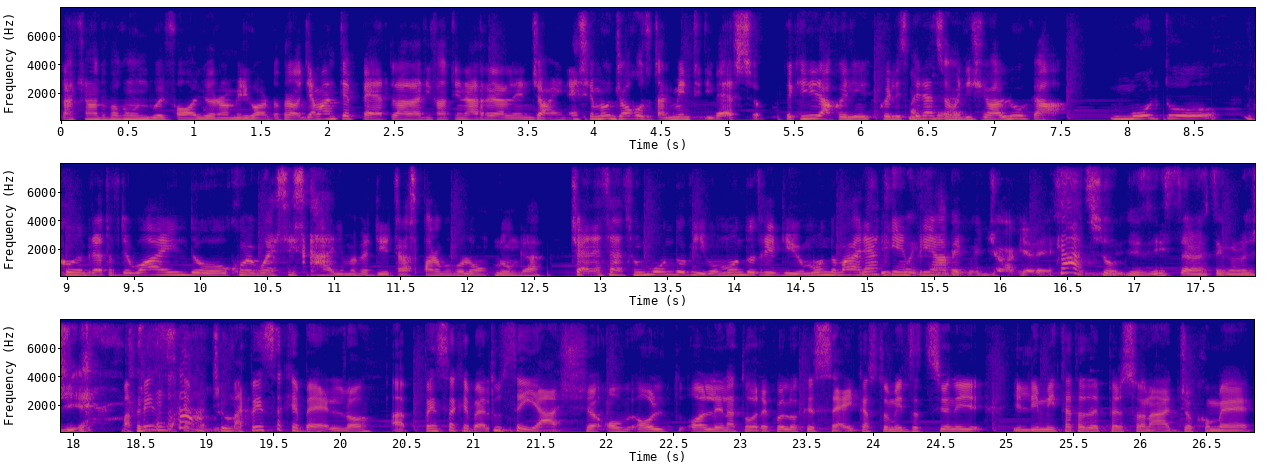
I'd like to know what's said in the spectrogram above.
l'ha chiamato Pokémon 2 foglio ora non mi ricordo però Diamante e Perla l'ha rifatto in Unreal Engine e sembra un gioco totalmente diverso perché ti dà quell'esperienza come diceva Luca molto come Breath of the Wild o come può essere Skyrim per dire te la sparo proprio lung- lunga cioè nel senso un mondo vivo un mondo 3D un mondo magari anche in prima per- quei giochi adesso. Cazzo! Esistono le tecnologie. Ma pensa, Esatto. ma pensa che bello. Ah, pensa che bello. Tu sei Ash o, o o allenatore, quello che sei, customizzazione illimitata del personaggio come,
